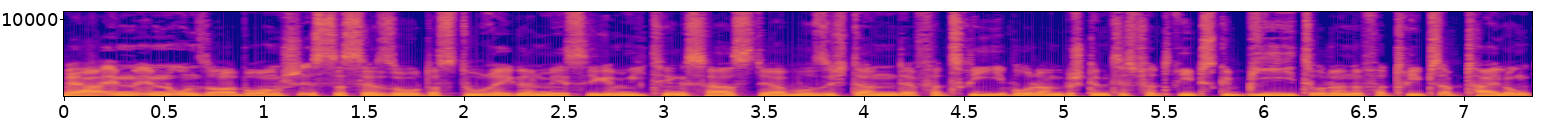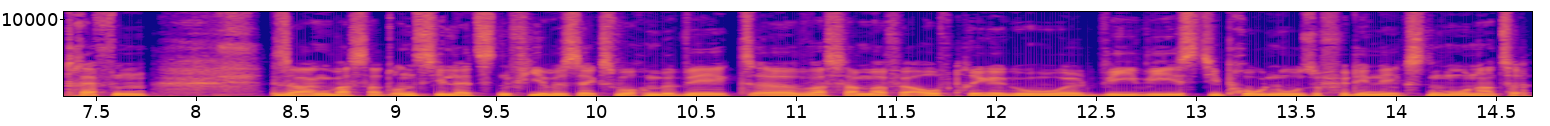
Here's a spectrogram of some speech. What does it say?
Ja, in, in unserer Branche ist das ja so, dass du regelmäßige Meetings hast, ja, wo sich dann der Vertrieb oder ein bestimmtes Vertriebsgebiet oder eine Vertriebsabteilung treffen, sagen, was hat uns die letzten vier bis sechs Wochen bewegt, äh, was haben wir für Aufträge geholt, wie, wie ist die Prognose für die nächsten Monate.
